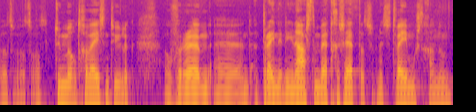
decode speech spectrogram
wat, wat, wat, tumult geweest natuurlijk. Over um, een, een, trainer die naast hem werd gezet, dat ze het met z'n tweeën moesten gaan doen.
